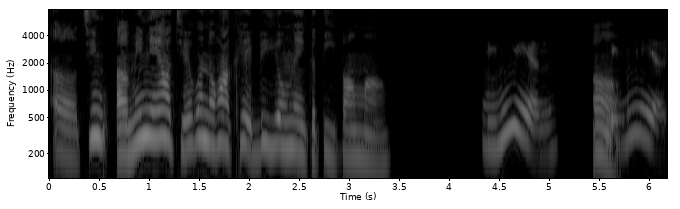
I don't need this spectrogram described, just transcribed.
呃今呃明年要结婚的话，可以利用那个地方吗？明年，嗯，明年。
